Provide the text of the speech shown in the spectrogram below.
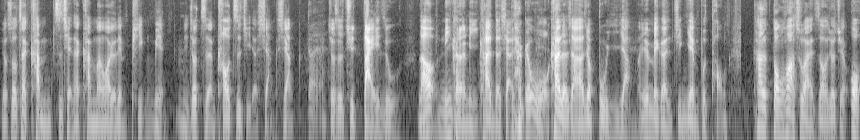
有时候在看之前在看漫画有点平面，嗯你就只能靠自己的想象，对就是去代入。然后你可能你看的想象跟我看的想象就不一样嘛，因为每个人经验不同。他的动画出来之后就觉得，哦，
